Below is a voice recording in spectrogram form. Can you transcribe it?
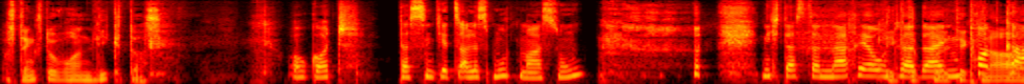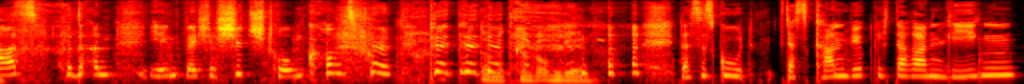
Was denkst du, woran liegt das? Oh Gott, das sind jetzt alles Mutmaßungen. Nicht, dass dann nachher unter deinem Podcast nah. dann irgendwelche Shitstrom kommt. Damit können wir umgehen. Das ist gut. Das kann wirklich daran liegen,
